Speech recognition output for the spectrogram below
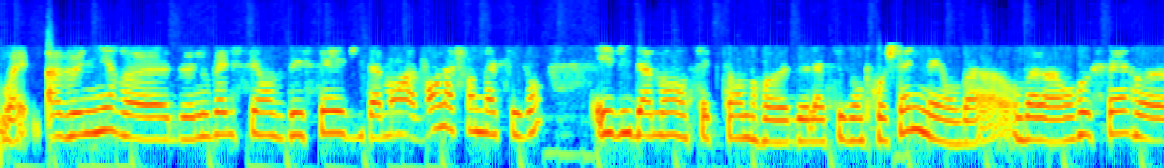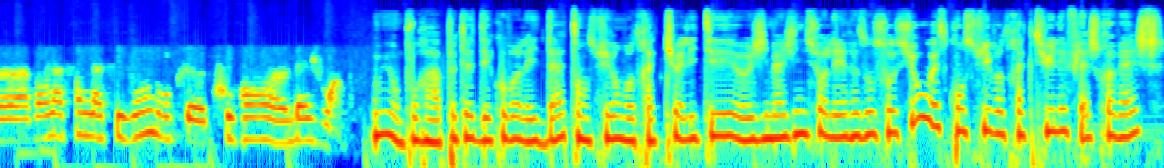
ouais, à venir de nouvelles séances d'essai évidemment avant la fin de la saison, évidemment en septembre de la saison prochaine, mais on va on va en refaire avant la fin de la saison, donc courant mai-juin. Oui, on pourra peut-être découvrir les dates en suivant votre actualité, j'imagine, sur les réseaux sociaux. Ou est-ce qu'on suit votre actu, les flèches revêches?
